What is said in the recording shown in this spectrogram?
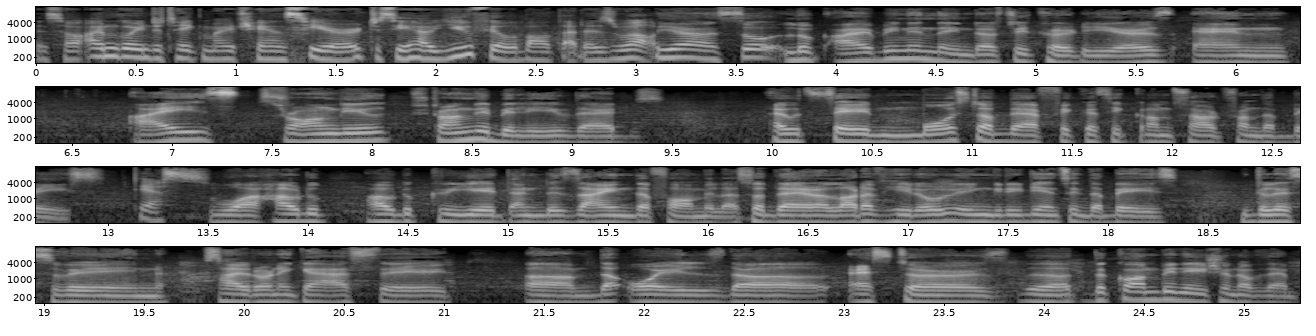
And so I'm going to take my chance here to see how you feel about that as well. Yeah, so look, I've been in the industry 30 years and I strongly strongly believe that I would say most of the efficacy comes out from the base. Yes. How to how to create and design the formula. So there are a lot of hero ingredients in the base: glycerin, hyaluronic acid, um, the oils, the esters, the the combination of them.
